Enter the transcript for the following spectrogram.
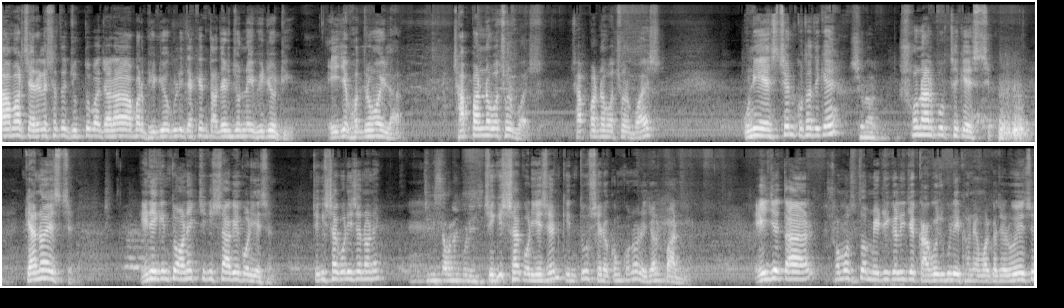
আমার চ্যানেলের সাথে যুক্ত বা যারা আমার ভিডিওগুলি দেখেন তাদের জন্য এই ভিডিওটি। এই যে ভদ্রমহিলা ছাপ্পান্ন বছর বয়স ছাপ্পান্ন বছর বয়স উনি এসছেন কোথা থেকে? সোনারপুর। সোনারপুর থেকে এসছেন। কেন এসছেন? ইনি কিন্তু অনেক চিকিৎসা আগে করিয়েছেন। চিকিৎসা করিয়েছেন অনেক? চিকিৎসা অনেক চিকিৎসা করিয়েছেন কিন্তু সেরকম কোনো রেজাল্ট পাননি। এই যে তার সমস্ত মেডিকেলি যে কাগজগুলি এখানে আমার কাছে রয়েছে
